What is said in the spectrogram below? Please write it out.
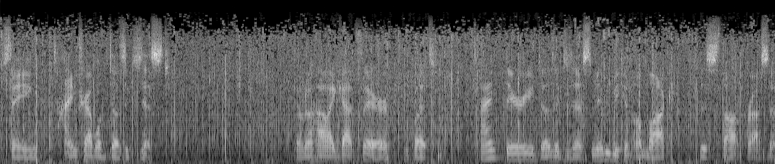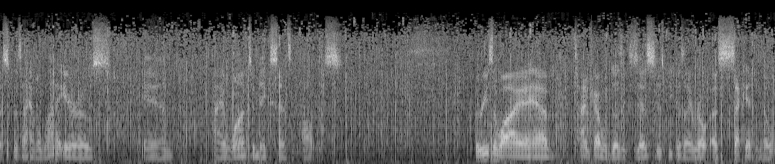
saying time travel does exist. Don't know how I got there, but time theory does exist. Maybe we can unlock this thought process because I have a lot of arrows and I want to make sense of all this. The reason why I have time travel does exist is because I wrote a second note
